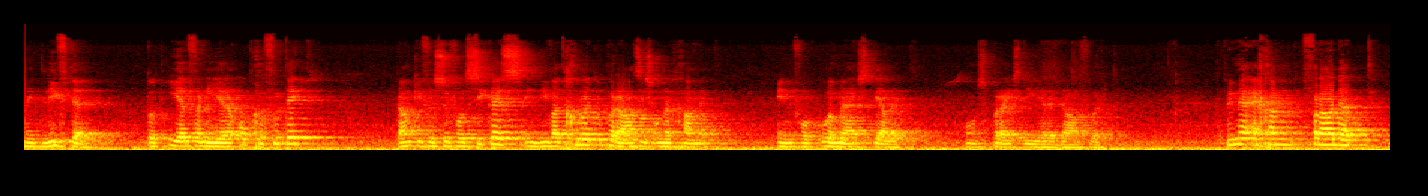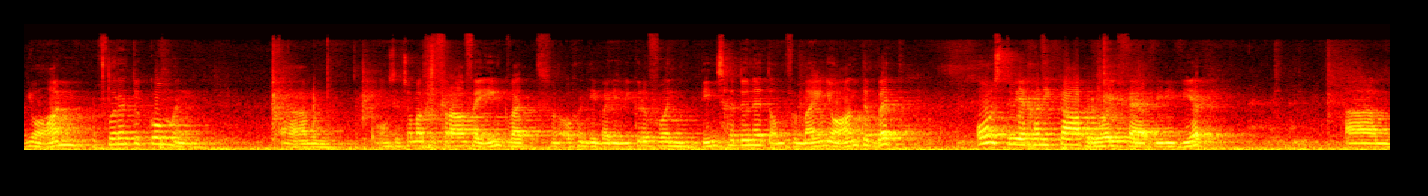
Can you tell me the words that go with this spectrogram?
met liefde tot eer van die Here opgevoed het. Dankie vir soveel siekes en die wat groot operasies ondergaan het en volkome herstel het. Ons prys die Here daarvoor. Vriende, ek gaan vra dat Johan vorentoe kom en ehm um, ons het sommer gevra vir Henk wat vanoggend hier by die mikrofoon diens gedoen het om vir my en Johan te bid. Ons twee gaan die Kaap rooi verf hierdie week. Ehm um,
